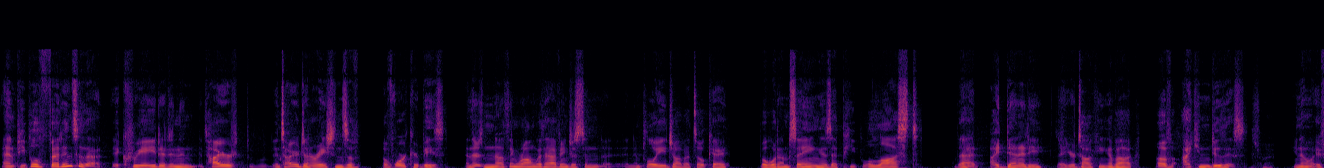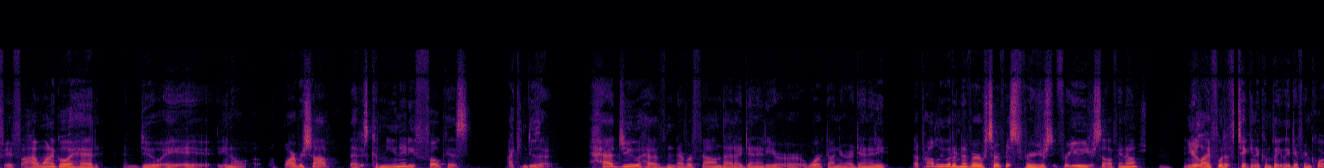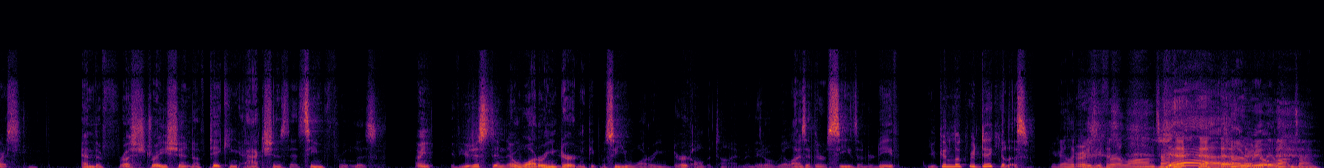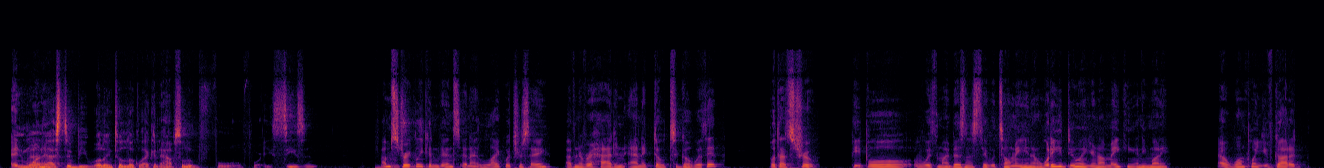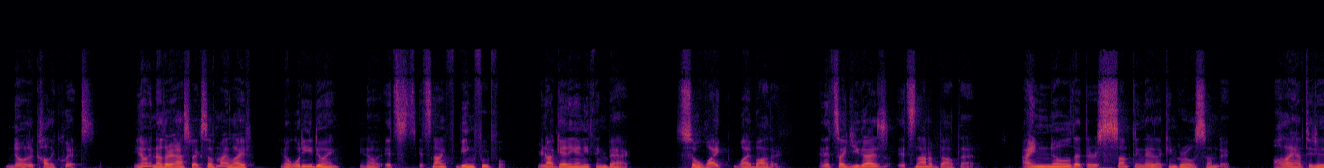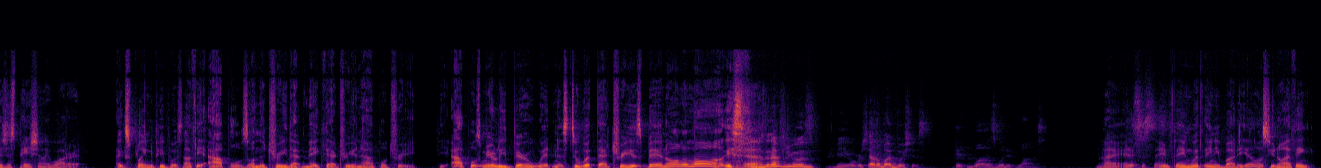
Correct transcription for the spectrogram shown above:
And people fed into that. It created an entire entire generations of of worker bees. And there's nothing wrong with having just an, an employee job. That's okay. But what I'm saying is that people lost that identity that you're talking about of I can do this. That's right. You know, if if I want to go ahead and do a, a you know a barbershop that is community focused, I can do that. Had you have never found that identity or, or worked on your identity, that probably would have never surfaced for your for you yourself. You know, and your life would have taken a completely different course. and the frustration of taking actions that seem fruitless. I mean, if you're just in there watering dirt and people see you watering dirt all the time and they don't realize that there are seeds underneath, you can look ridiculous. You're gonna look crazy for a long time. Yeah, a really know? long time. And one Uh. has to be willing to look like an absolute fool for a season. I'm strictly convinced, and I like what you're saying. I've never had an anecdote to go with it, but that's true. People with my business, they would tell me, you know, what are you doing? You're not making any money. At one point, you've got to know to call it quits. You know, in other aspects of my life, you know, what are you doing? You know, it's it's not being fruitful. You're not getting anything back. So why why bother? And it's like you guys, it's not about that. I know that there's something there that can grow someday. All I have to do is just patiently water it. I explain to people it's not the apples on the tree that make that tree an apple tree. The apples merely bear witness to what that tree has been all along. It's, Yeah. It was an apple tree was being overshadowed by bushes. It was what it was. Mm. Right? And it's the same thing with anybody else. You know, I think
